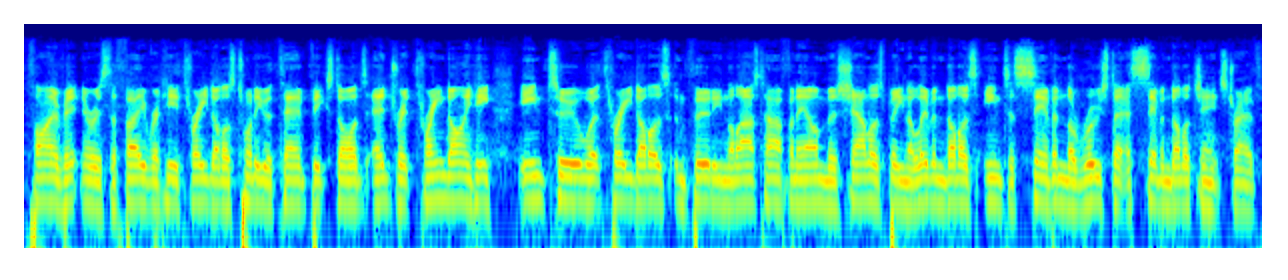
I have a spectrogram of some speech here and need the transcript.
Five Etna is the favourite here, three dollars twenty with tab fixed odds. Adret three ninety into uh, three dollars and thirty in the last half an hour. Michelle has been eleven dollars into seven. The Rooster a seven dollar chance. Trav.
